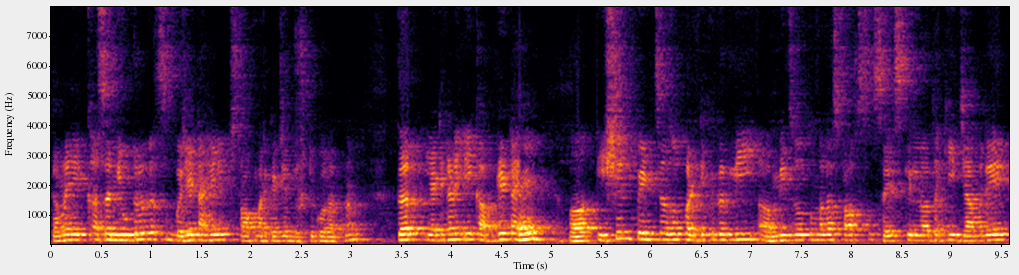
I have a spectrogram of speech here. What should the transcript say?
त्यामुळे एक असं न्यूट्रलच बजेट आहे स्टॉक मार्केटच्या दृष्टिकोनातून. तर या ठिकाणी एक अपडेट आहे. एशियन पेंटचा जो पर्टिक्युलरली मी जो तुम्हाला स्टॉक्स सजेस्ट केलेला होता की ज्यामध्ये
